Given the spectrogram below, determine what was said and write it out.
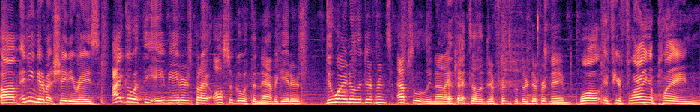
Um, and you can get them at Shady Rays. I go with the Aviators, but I also go with the Navigators. Do I know the difference? Absolutely not. I can't tell the difference, but they're different named. Well, if you're flying a plane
